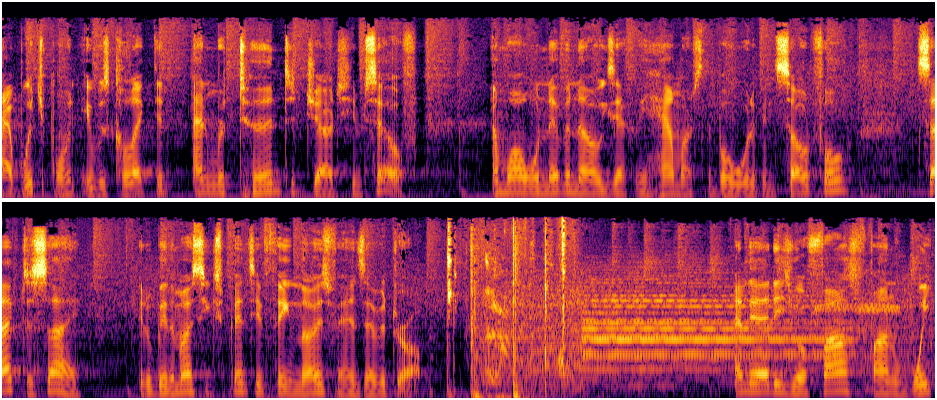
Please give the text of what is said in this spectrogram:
at which point it was collected and returned to Judge himself. And while we'll never know exactly how much the ball would have been sold for, it's safe to say it'll be the most expensive thing those fans ever drop. And that is your fast, fun, week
